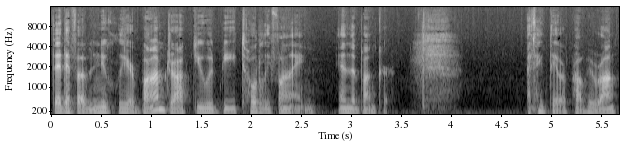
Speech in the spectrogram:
that if a nuclear bomb dropped, you would be totally fine in the bunker. I think they were probably wrong,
